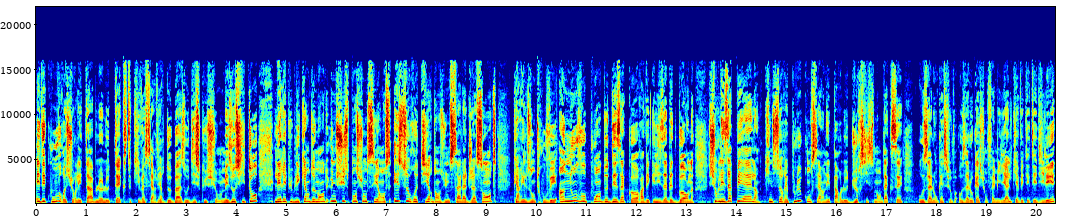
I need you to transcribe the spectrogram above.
et découvrent sur les tables le texte qui va servir de base aux discussions. Mais aussitôt, les républicains demandent une suspension de séance et se retirent dans une salle adjacente car ils ont trouvé un nouveau point de désaccord avec Elisabeth Borne sur les APL qui ne seraient plus concernés par le durcissement d'accès aux allocations, aux allocations familiales qui avait été dilé.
